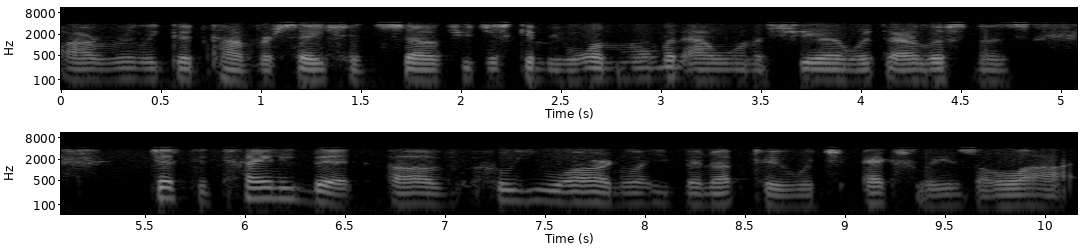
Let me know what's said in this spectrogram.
our really good conversation. So, if you just give me one moment, I want to share with our listeners just a tiny bit of who you are and what you've been up to, which actually is a lot.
